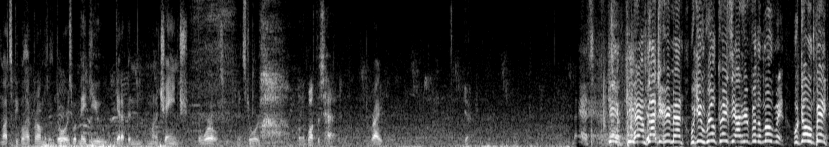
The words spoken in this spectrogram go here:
Lots of people have problems with doors. What made you get up and, and want to change the world and its doors? Well, I bought this hat. Right. Yeah. Hey, I'm glad you're here, man. We're getting real crazy out here for the movement. We're going big.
